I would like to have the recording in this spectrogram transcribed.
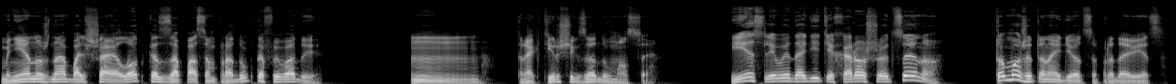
Мне нужна большая лодка с запасом продуктов и воды. Ммм, трактирщик задумался. Если вы дадите хорошую цену, то, может, и найдется продавец.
